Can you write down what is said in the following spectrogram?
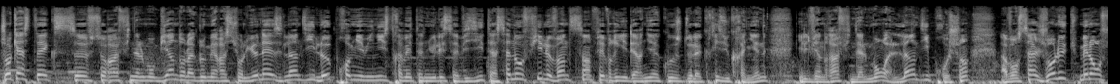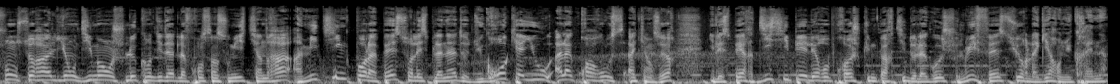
Jean Castex sera finalement bien dans l'agglomération lyonnaise. Lundi, le Premier ministre avait annulé sa visite à Sanofi le 25 février dernier à cause de la crise ukrainienne. Il viendra finalement lundi prochain. Avant ça, Jean-Luc Mélenchon sera à Lyon dimanche. Le candidat de la France Insoumise tiendra un meeting pour la paix sur l'esplanade du Gros Caillou à la Croix-Rousse à 15h. Il espère dissiper les reproches qu'une partie de la gauche lui fait sur la guerre en Ukraine.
